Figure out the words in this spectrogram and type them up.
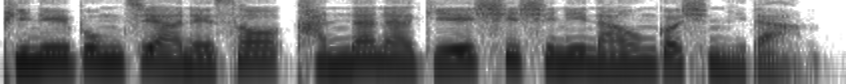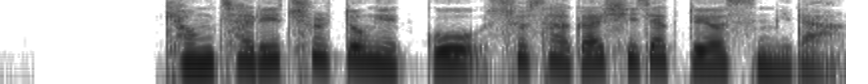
비닐봉지 안에서 갓난 아기의 시신이 나온 것입니다. 경찰이 출동했고 수사가 시작되었습니다.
